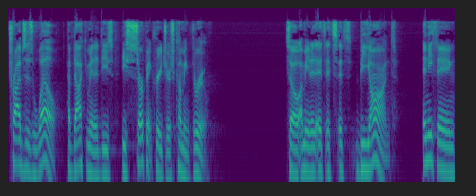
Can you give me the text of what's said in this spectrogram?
tribes as well have documented these, these serpent creatures coming through. So, I mean, it's, it's, it's beyond anything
